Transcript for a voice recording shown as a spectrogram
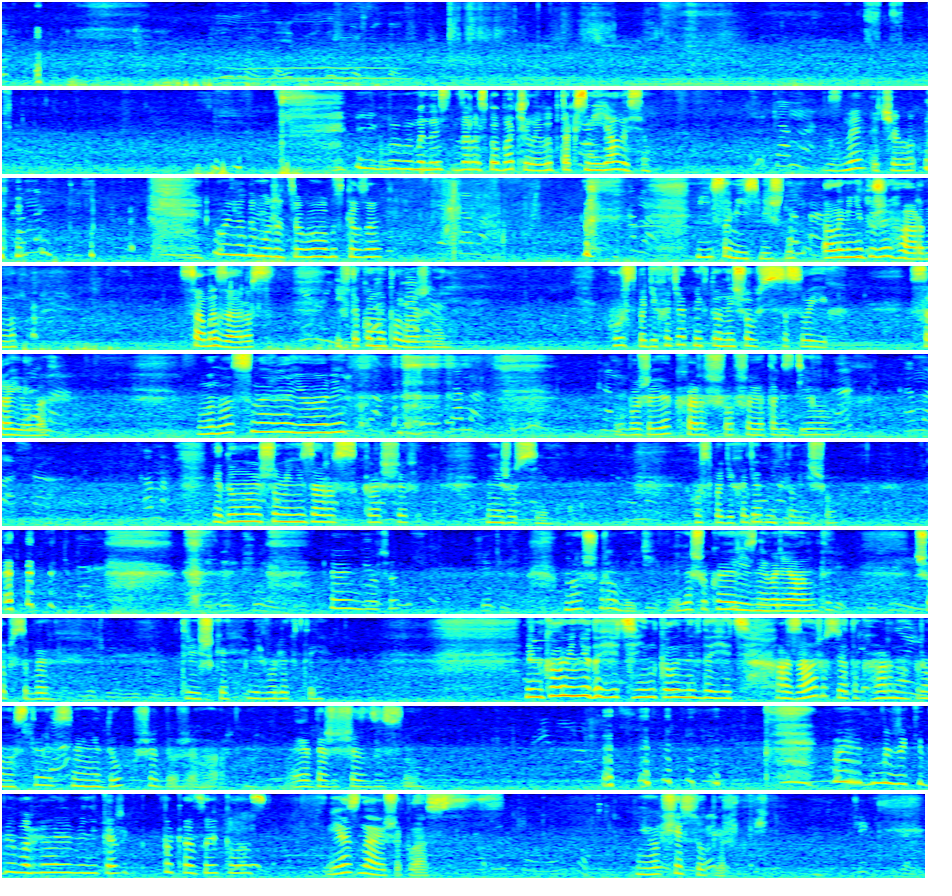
Что? Якби ви мене зараз побачили, ви б так сміялися. Знаєте чого? Ой, я не можу цього вам сказати. Мені самій смішно. Але мені дуже гарно. Саме зараз. І в такому положенні. Господі, хоча б ніхто не йшов зі своїх з району. У нас на районі. Боже, як хорошо, що я так зробила. Я думаю, що мені зараз краще, ніж усім. Господі, хоча б ніхто не йшов. Теперь Что нам такое? Ой, Боже. Что ты? Ну а що робити? Я шукаю різні варіанти, Всё, плюсы и щоб себе немножко надо уйти. трішки відволікти. Інколи мені вдається, інколи не вдається. А зараз я так гарно примостилась, мені дуже-дуже гарно. Я навіть зараз засну. Ой, мужик іде моргає, мені каже, показує клас. Я знаю, що клас. Я взагалі супер.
